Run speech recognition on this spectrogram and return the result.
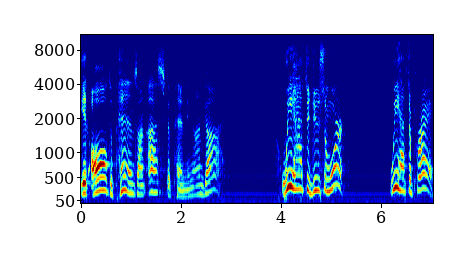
it all depends on us depending on God. We have to do some work, we have to pray.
